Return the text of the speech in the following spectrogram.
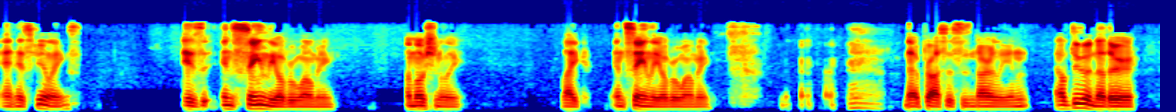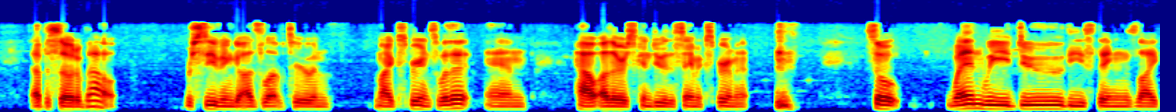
and his feelings is insanely overwhelming emotionally like insanely overwhelming. That process is gnarly. And i'll do another episode about receiving god's love too and my experience with it and how others can do the same experiment. So when we do these things like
